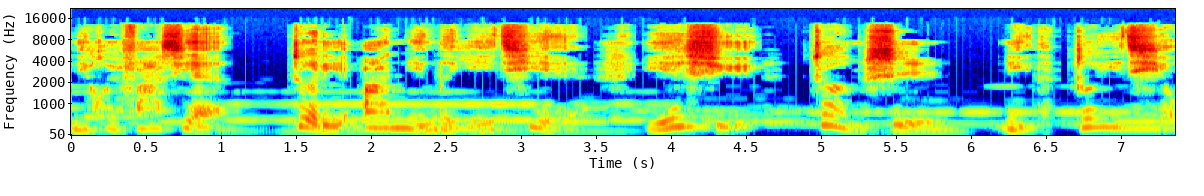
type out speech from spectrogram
你会发现，这里安宁的一切，也许正是你的追求。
